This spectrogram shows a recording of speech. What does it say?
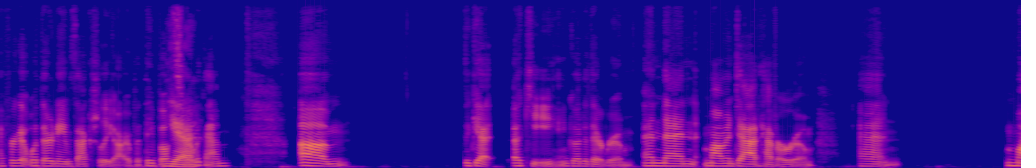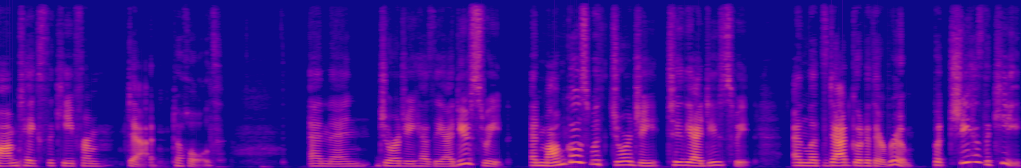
i forget what their names actually are but they both Yeah. start with m um get a key and go to their room and then mom and dad have a room and mom takes the key from dad to hold and then georgie has the i do suite and mom goes with georgie to the i do suite and lets dad go to their room but she has the key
